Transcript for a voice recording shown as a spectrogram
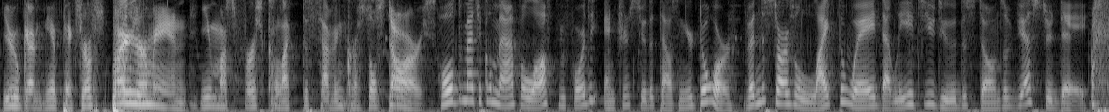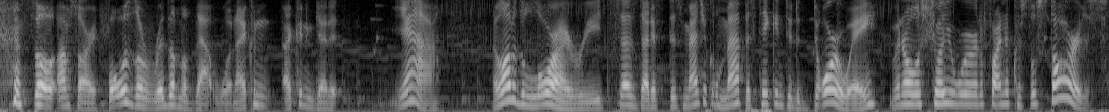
you get me a picture of Spider-Man. You must first collect the seven crystal stars. Hold the magical map aloft before the entrance to the thousand year door. Then the stars will light the way that leads you to the stones of yesterday. so I'm sorry. What was the rhythm of that one? I couldn't I couldn't get it. Yeah. A lot of the lore I read says that if this magical map is taken to the doorway, then it will show you where to find the crystal stars.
